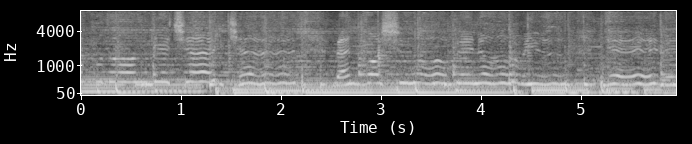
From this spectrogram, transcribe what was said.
kapıdan geçerken ben başına belayım. Yere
